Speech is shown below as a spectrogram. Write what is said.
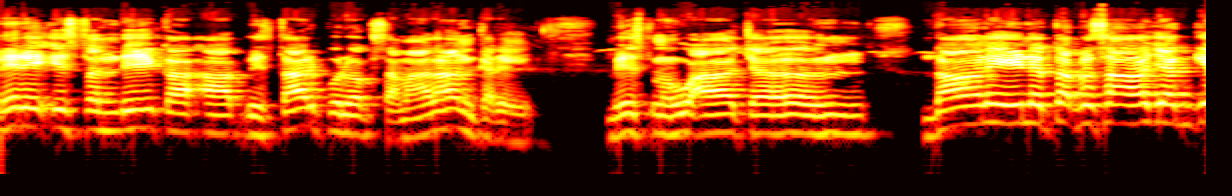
मेरे इस संदेह का आप विस्तार पूर्वक समाधान करें। भीष्मवाच दान तपसा यज्ञ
